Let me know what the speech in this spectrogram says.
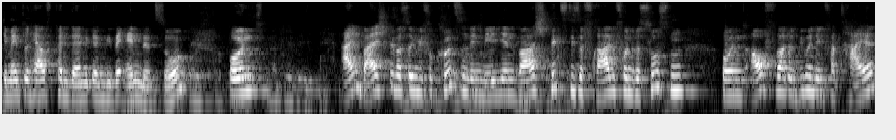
die Mental Health Pandemic irgendwie beendet. So. Und ein Beispiel, was irgendwie vor kurzem in den Medien war, spitzt diese Frage von Ressourcen und Aufwand und wie man den verteilt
